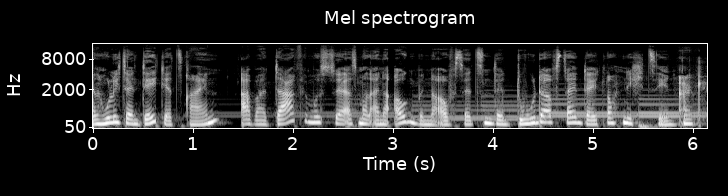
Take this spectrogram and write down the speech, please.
Dann hole ich dein Date jetzt rein, aber dafür musst du erstmal eine Augenbinde aufsetzen, denn du darfst dein Date noch nicht sehen. okay.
